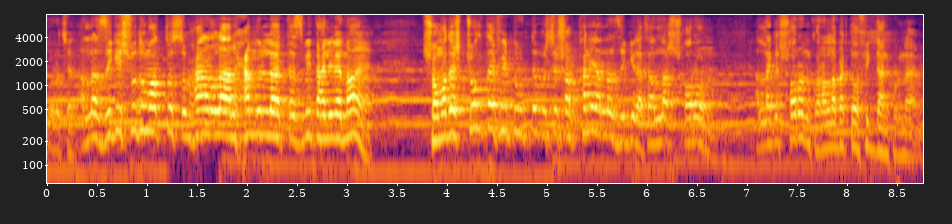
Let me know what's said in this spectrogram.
করেছেন। আল্লাহ জিকির শুধুমাত্র সুহান আল্লাহ আলহামদুলিল্লাহ তসবি তাহলিলে নয়। সমাজের চলতে ফিরতে, উঠতে বসে সবখানেই আল্লাহ জিকির আছে। আল্লাহ স্মরণ, আল্লাহকে স্মরণ কর, আল্লাহ তৌফিক দান করুন আমি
